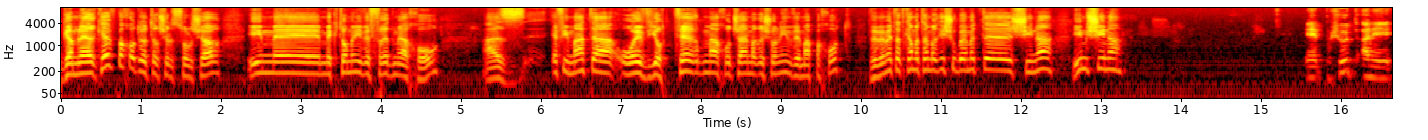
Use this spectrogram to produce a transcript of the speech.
גם להרכב פחות או יותר של סולשר עם uh, מקטומני ופרד מאחור אז אפי, מה אתה אוהב יותר מהחודשיים הראשונים ומה פחות? ובאמת עד כמה אתה מרגיש שהוא באמת אה, שינה, אם שינה? אה, פשוט אני,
